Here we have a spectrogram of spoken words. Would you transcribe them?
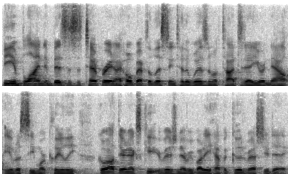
Being blind in business is temporary, and I hope after listening to the wisdom of Todd today, you are now able to see more clearly. Go out there and execute your vision, everybody. Have a good rest of your day.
